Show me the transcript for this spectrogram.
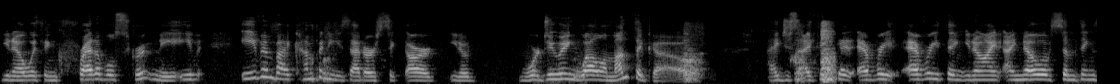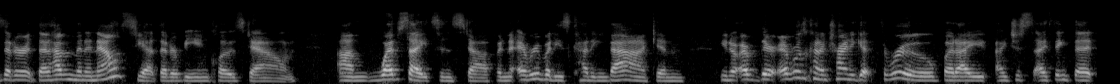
you know, with incredible scrutiny, even even by companies that are are you know were doing well a month ago. I just I think that every everything you know I, I know of some things that are that haven't been announced yet that are being closed down, um, websites and stuff, and everybody's cutting back and you know everyone's kind of trying to get through. But I I just I think that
